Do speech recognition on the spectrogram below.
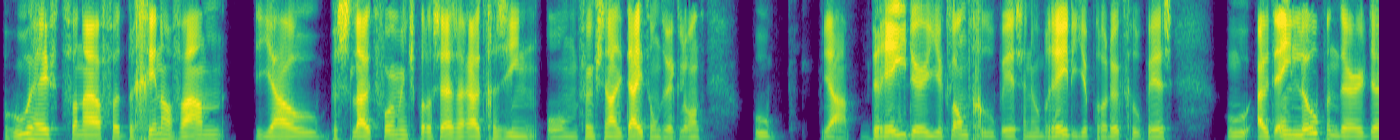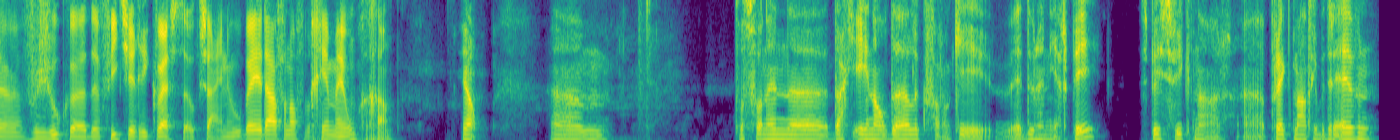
hoe heeft vanaf het begin af aan jouw besluitvormingsproces eruit gezien om functionaliteit te ontwikkelen? Want hoe ja, breder je klantgroep is en hoe breder je productgroep is, hoe uiteenlopender de verzoeken, de feature requests ook zijn. Hoe ben je daar vanaf het begin mee omgegaan? Ja, um, het was van in uh, dag 1 al duidelijk van oké, wij doen een ERP, specifiek naar uh, projectmatige bedrijven.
